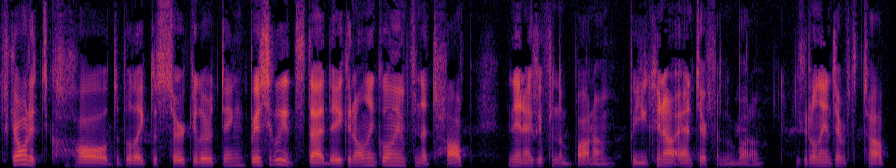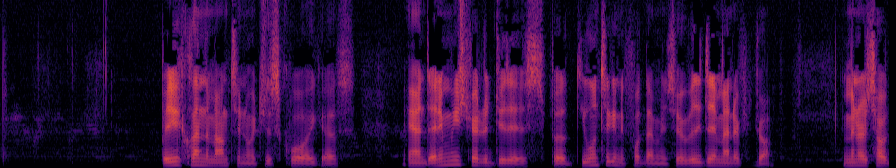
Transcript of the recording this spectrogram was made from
I forgot what it's called, but like the circular thing. Basically, it's that. They can only go in from the top and then exit from the bottom, but you cannot enter from the bottom. You can only enter from the top. But you can climb the mountain, which is cool, I guess. And enemies try to do this, but you won't take any fall damage, so it really doesn't matter if you drop. It matters how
